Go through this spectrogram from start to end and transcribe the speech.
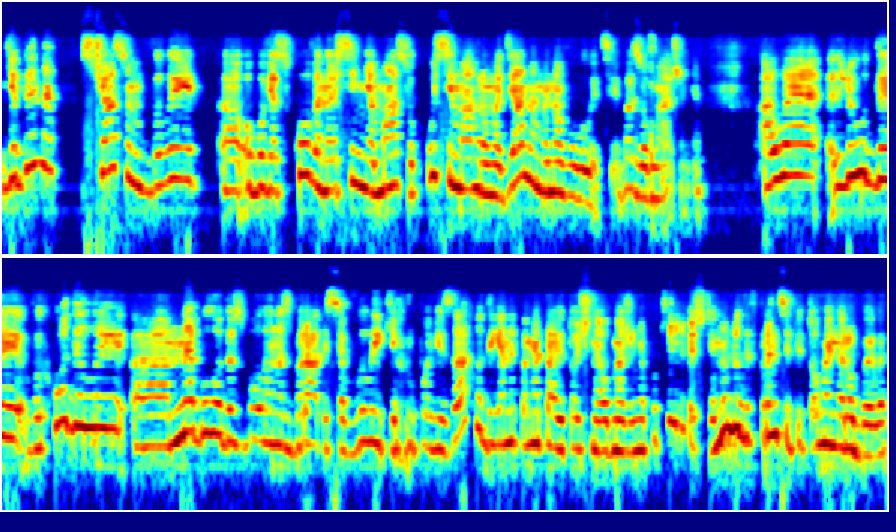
Єдине з часом ввели е, обов'язкове носіння масок усіма громадянами на вулиці без обмеження але люди виходили, не було дозволено збиратися в великі групові заходи. Я не пам'ятаю точне обмеження по кількості. Ну люди, в принципі, того й не робили.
